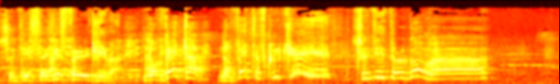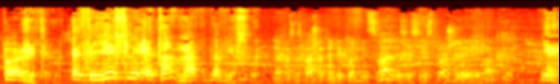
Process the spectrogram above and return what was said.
Суди, суди справедливо. Но в это, но в это включает суди другого положительно. Это если это равновесно. Я просто спрашиваю, это мецва или здесь есть тоже и лав? Не,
